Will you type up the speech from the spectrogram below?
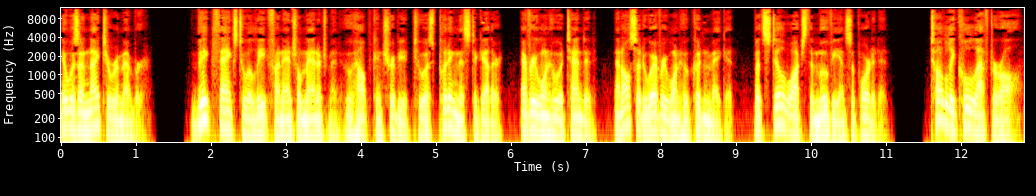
It was a night to remember. Big thanks to Elite Financial Management who helped contribute to us putting this together, everyone who attended, and also to everyone who couldn't make it, but still watched the movie and supported it. Totally cool after all.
